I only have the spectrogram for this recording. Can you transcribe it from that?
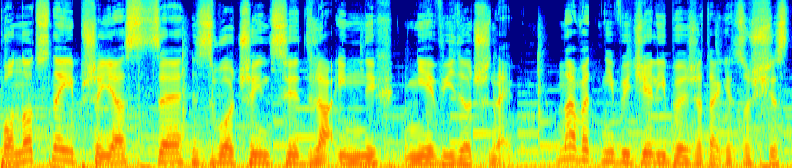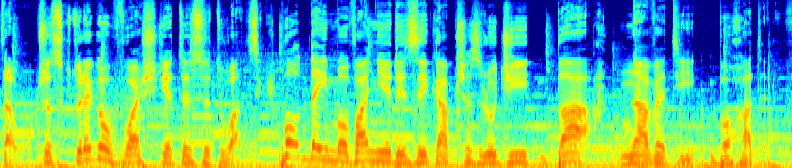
po nocnej przejażdżce złoczyńcy dla innych niewidocznego. Nawet nie wiedzieliby, że takie coś się stało, przez którego właśnie te sytuacje. Podejmowanie ryzyka przez ludzi, ba, nawet i bohaterów.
